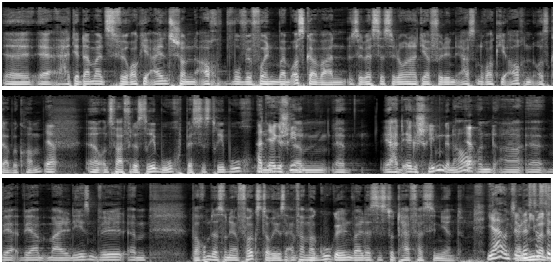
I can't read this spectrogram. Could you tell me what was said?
äh, er hat ja damals für Rocky 1 schon auch, wo wir vorhin beim Oscar waren, Sylvester Stallone hat ja für den ersten Rocky auch einen Oscar bekommen. Ja. Äh, und zwar für das Drehbuch, bestes Drehbuch. Hat und, er geschrieben? Ähm, äh, er hat er geschrieben, genau. Ja. Und äh, äh, wer, wer mal lesen will, ähm, warum das so eine Erfolgsstory ist, einfach mal googeln, weil das ist total faszinierend. Ja, und Weil Sylvester niemand Stallone.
